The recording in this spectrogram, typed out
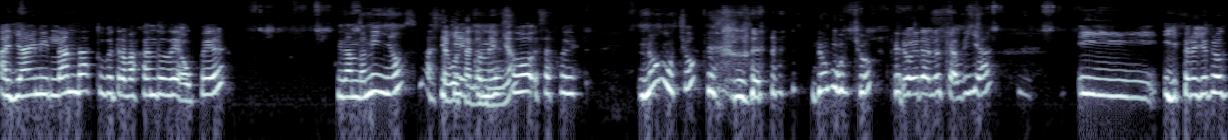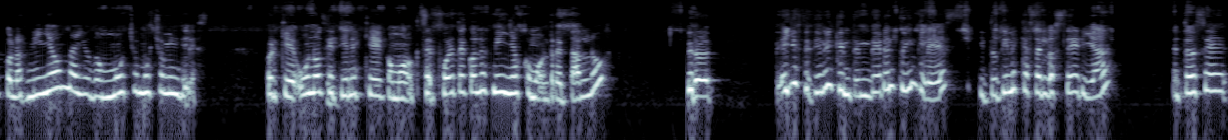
Allá en Irlanda estuve trabajando de au pair, cuidando niños, así ¿Te que con niños? eso, esa fue, no mucho, no mucho, pero era lo que había. Y, y- pero yo creo que con los niños me ayudó mucho, mucho mi inglés. Porque uno que tienes que como ser fuerte con los niños, como retarlos, pero ellos te tienen que entender en tu inglés y tú tienes que hacerlo seria. Entonces,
